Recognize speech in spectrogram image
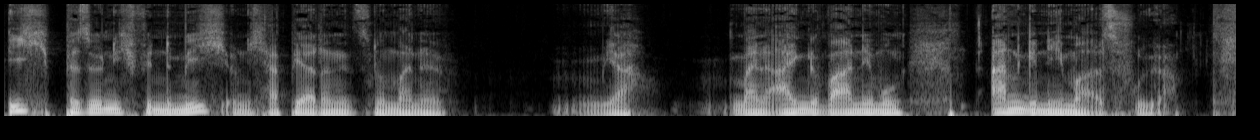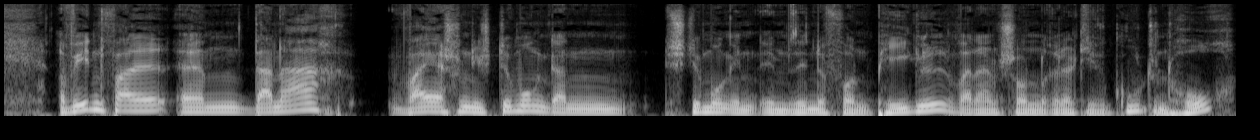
ich persönlich finde mich, und ich habe ja dann jetzt nur meine, ja, meine eigene Wahrnehmung, angenehmer als früher. Auf jeden Fall, ähm, danach war ja schon die Stimmung, dann Stimmung in, im Sinne von Pegel, war dann schon relativ gut und hoch.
